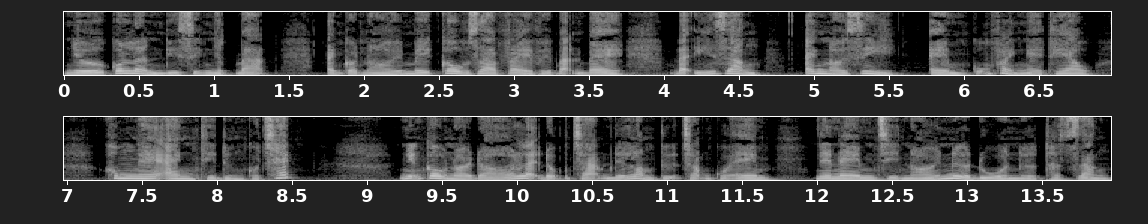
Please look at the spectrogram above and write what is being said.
Nhớ có lần đi sinh nhật bạn, anh có nói mấy câu ra vẻ với bạn bè, đại ý rằng anh nói gì em cũng phải nghe theo, không nghe anh thì đừng có trách. Những câu nói đó lại động chạm đến lòng tự trọng của em, nên em chỉ nói nửa đùa nửa thật rằng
